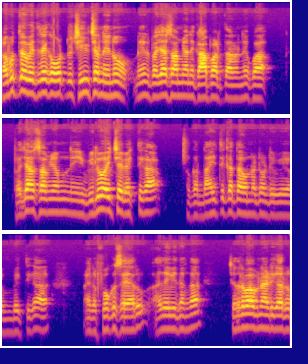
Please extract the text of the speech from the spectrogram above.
ప్రభుత్వ వ్యతిరేక ఓట్లు చీల్చను నేను. నేను ప్రజాస్వామ్యాన్ని కాపాడుతానని ఒక ప్రజాస్వామ్యంని విలువ ఇచ్చే వ్యక్తిగా ఒక నైతికత ఉన్నటువంటి వ్యక్తిగా ఆయన ఫోకస్ అయ్యారు. అదేవిధంగా చంద్రబాబు నాయుడు గారు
